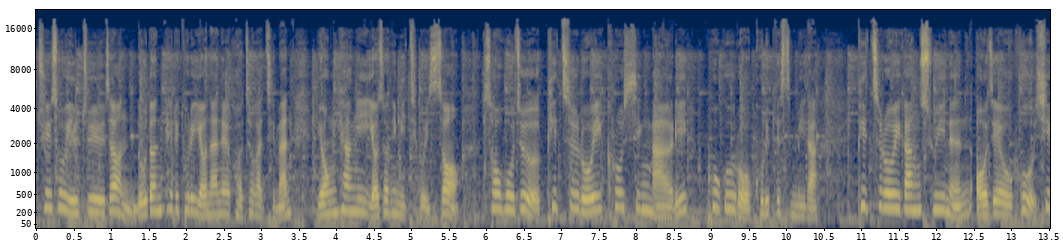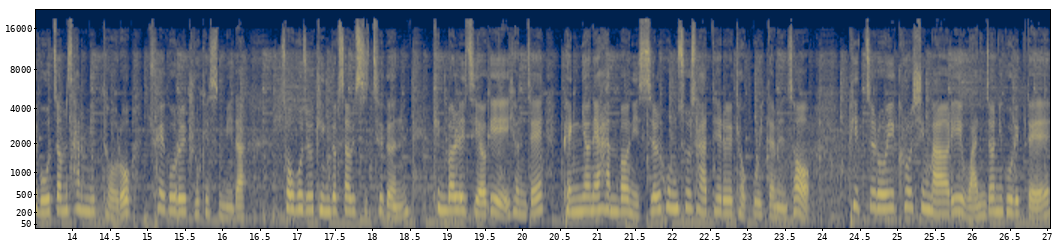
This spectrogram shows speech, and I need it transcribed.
최소 일주일 전 노던 테리토리 연안을 거쳐갔지만 영향이 여전히 미치고 있어 서호주 피츠로이 크로싱 마을이 폭우로 고립됐습니다. 피츠로이 강 수위는 어제 오후 15.3m로 최고를 기록했습니다. 서호주 긴급서비스 측은 킴벌리 지역이 현재 100년에 한 번 있을 홍수 사태를 겪고 있다면서 피츠로이 크로싱 마을이 완전히 고립돼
